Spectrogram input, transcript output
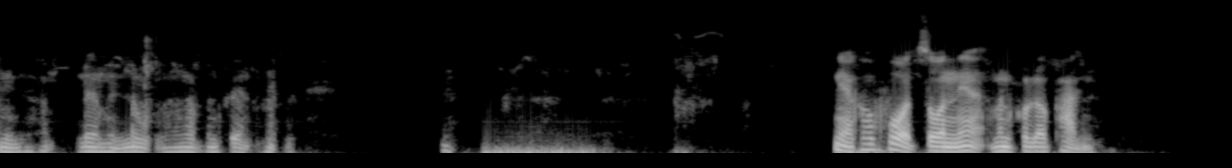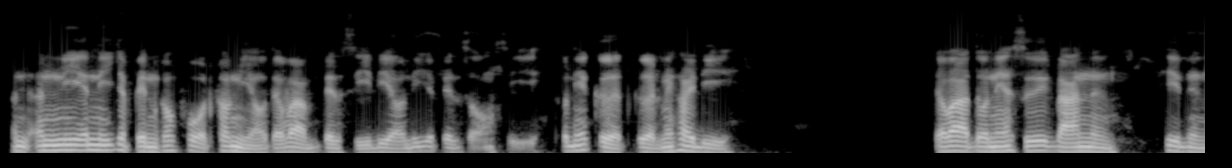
นี่นะครับ เริ่มเห็นลูกแล้วนะครับเพื่อนๆเนี่ยข้าวโพดโซนเนี้ยมันคนละพันธ์อันอันนี้อันนี้จะเป็นข้าวโพดข้าวเหนียว แต่ว่ามันเป็นสีเดียวนี่จะเป็นสองสี ตัวนี้เกิดเกิดไม่ค่อยดี แต่ว่าตัวนี้ซื้ออีกร้านหนึ่งที่หนึ่ง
